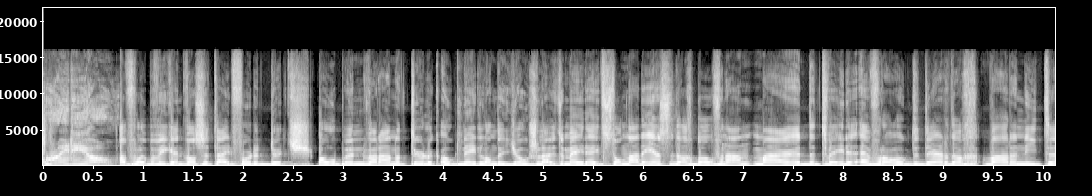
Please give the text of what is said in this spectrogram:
Radio. Afgelopen weekend was het tijd voor de Dutch Open, waaraan natuurlijk ook Nederlander Joost Luiten meedeed. Stond na de eerste dag bovenaan, maar de tweede en vooral ook de derde dag waren niet uh,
